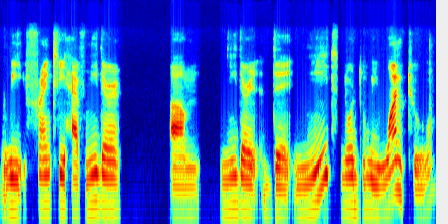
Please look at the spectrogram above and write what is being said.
we frankly have neither um, neither the need nor do we want to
